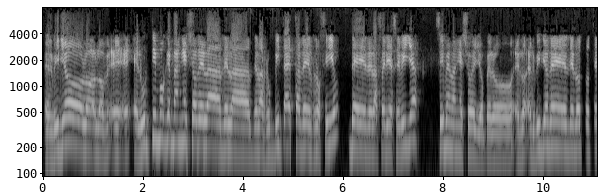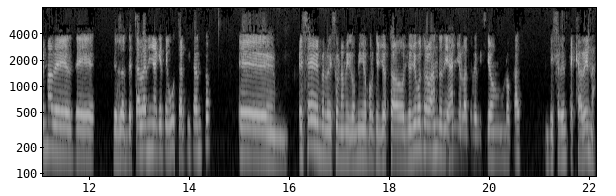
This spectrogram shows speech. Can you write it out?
El vídeo, lo- lo- eh, eh, el último que me han hecho de la, de la, de la rumbita esta del Rocío, de, de la Feria de Sevilla, sí me lo han hecho ellos, pero el, el vídeo de- del otro tema de, de, de donde está la niña que te gusta a ti tanto, eh, ese me lo hizo un amigo mío porque yo he estado, yo llevo trabajando 10 años en la televisión local, en diferentes cadenas,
